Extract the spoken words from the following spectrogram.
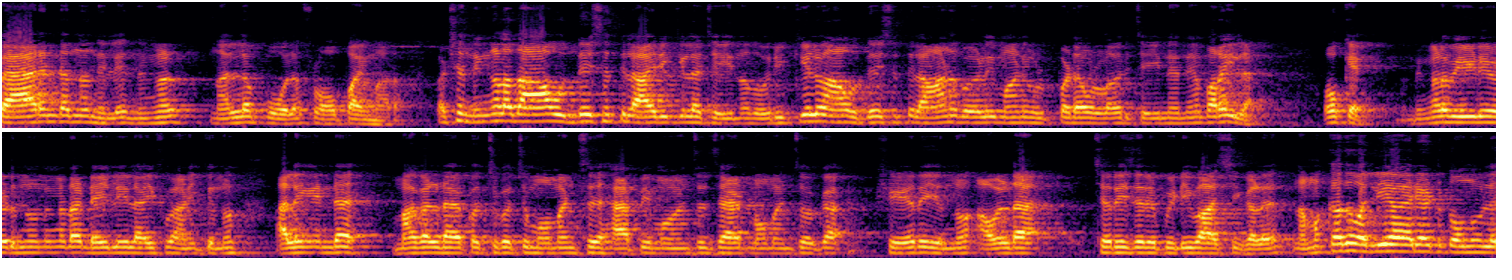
പാരന്റ് എന്ന നിലയിൽ നിങ്ങൾ നല്ലപോലെ ഫ്ലോപ്പായി മാറും. പക്ഷെ നിങ്ങളത് ആ ഉദ്ദേശത്തിലായിരിക്കില്ല ചെയ്യുന്നത്. ഒരിക്കലും ആ ഉദ്ദേശത്തിലാണ് വേളിമാണി ഉൾപ്പെടെ ഉള്ളവർ ചെയ്യുന്നതെന്ന് ഞാൻ പറയില്ല. ഓക്കെ നിങ്ങൾ വീഡിയോ ഇടുന്നു നിങ്ങളുടെ ഡെയിലി ലൈഫ് കാണിക്കുന്നു അല്ലെങ്കിൽ എന്റെ മകളുടെ കൊച്ചു കൊച്ചു മൊമെന്റ്സ് ഹാപ്പി മൊമെന്റ്സ് സാഡ് മൊമെന്റ്സും ഒക്കെ ഷെയർ ചെയ്യുന്നു അവളുടെ ചെറിയ ചെറിയ പിടിവാശികൾ നമുക്കത് വലിയ കാര്യമായിട്ട് തോന്നൂല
